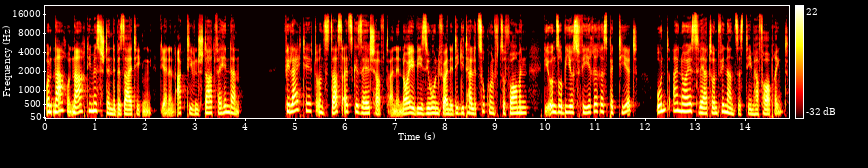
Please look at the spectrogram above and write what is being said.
Und nach und nach die Missstände beseitigen, die einen aktiven Staat verhindern. Vielleicht hilft uns das als Gesellschaft, eine neue Vision für eine digitale Zukunft zu formen, die unsere Biosphäre respektiert und ein neues Werte- und Finanzsystem hervorbringt.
